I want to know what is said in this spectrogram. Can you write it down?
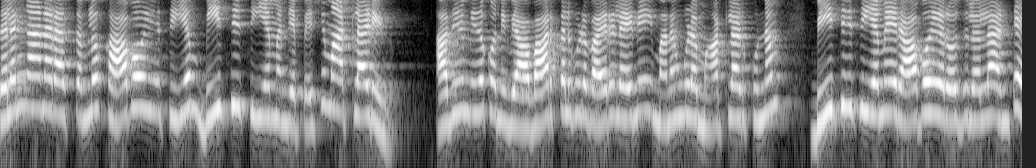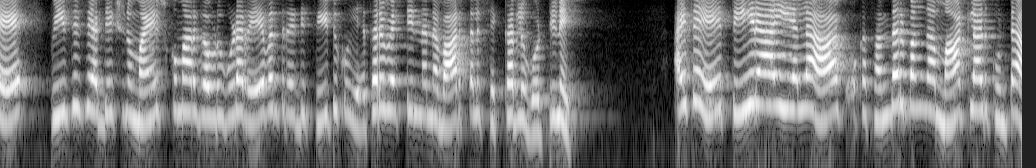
తెలంగాణ రాష్ట్రంలో కాబోయే సీఎం బీసీ సీఎం అని చెప్పేసి మాట్లాడిండు. అది మీద కొన్ని వార్తలు కూడా వైరల్ అయినాయి. మనం కూడా మాట్లాడుకున్నాం. బీసీ సీఎంఏ రాబోయే రోజులలో అంటే పిసిసి అధ్యక్షుడు మహేష్ కుమార్ గౌడ్ కూడా రేవంత్ రెడ్డి సీటుకు ఎసరు పెట్టిందన్న వార్తలు చక్కర్లు కొట్టినాయి. అయితే తీరా ఇలా ఒక సందర్భంగా మాట్లాడుకుంటా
